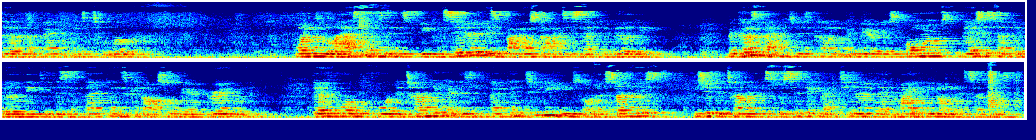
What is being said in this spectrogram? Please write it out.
the effectiveness to lower. One of the last things that needs to be considered is biocide susceptibility. Because pathogens come in various forms, their susceptibility to disinfectants can also vary greatly. Therefore, before determining a disinfectant to be used on a surface, you should determine the specific bacteria that might be on that surface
